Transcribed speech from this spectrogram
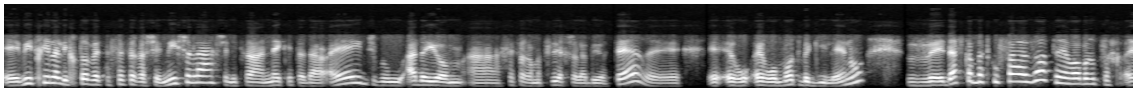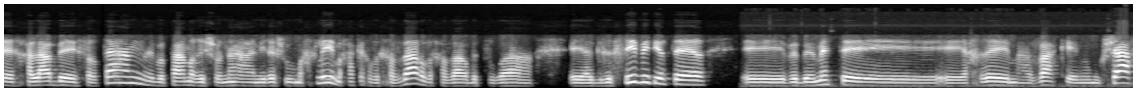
והיא התחילה לכתוב את הספר השני שלה, שנקרא Naked Adar Age, והוא עד היום הספר המצליח שלה ביותר, עירומות בגילנו, ודווקא בתקופה הזאת רוברט חלה בסרטן, בפעם הראשונה נראה שהוא מחלים, אחר כך זה חזר, זה חזר בצורה אגרסיבית יותר. אה, ובאמת אה, אה, אחרי מאבק ממושך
